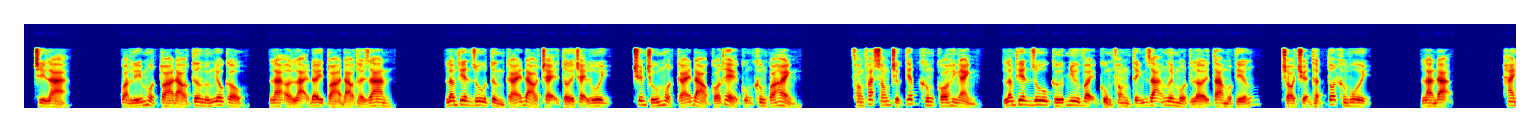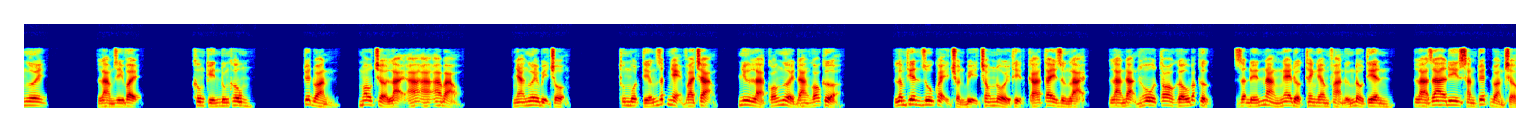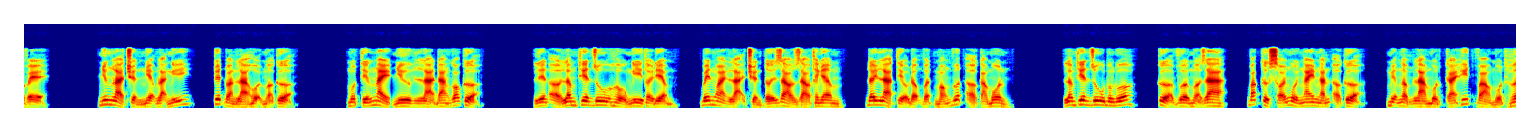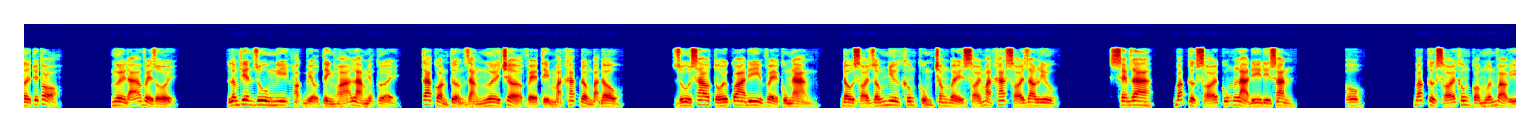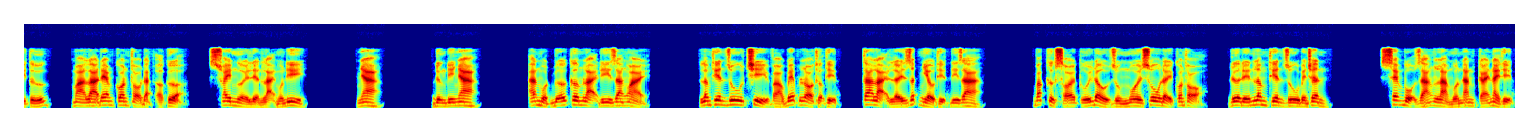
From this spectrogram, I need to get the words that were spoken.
Chỉ là, quản lý một tòa đảo tương ứng yêu cầu, là ở lại đây tòa đảo thời gian. Lâm thiên du từng cái đảo chạy tới chạy lui, chuyên chú một cái đảo có thể cũng không quá hành. Phong phát sóng trực tiếp không có hình ảnh, lâm thiên du cứ như vậy cùng phong tính ra ngươi một lời ta một tiếng, trò chuyện thật tốt không vui. Làn đạn. Hai ngươi. Làm gì vậy? Không kín đúng không? Tuyết đoàn, mau trở lại a a a bảo. Nhà ngươi bị trộm. Thùng một tiếng rất nhẹ va chạm, như là có người đang gõ cửa lâm thiên du quậy chuẩn bị trong nồi thịt cá tay dừng lại, làn đạn hô to gấu bắc cực, dẫn đến nàng nghe được thanh âm phản ứng đầu tiên, là ra đi săn tuyết đoàn trở về. Nhưng là chuyển niệm lại nghĩ, tuyết đoàn là hội mở cửa. Một tiếng này như là đang gõ cửa. Liền ở lâm thiên du hầu nghi thời điểm, bên ngoài lại chuyển tới rào rào thanh âm, đây là tiểu động vật móng vuốt ở cà môn. Lâm thiên du bông đũa, cửa vừa mở ra, bắc cực sói ngồi ngay ngắn ở cửa, miệng ngậm làm một cái hít vào một hơi tuyết thỏ. Người đã về rồi. Lâm thiên du nghi hoặc biểu tình hóa làm miệng cười, ta còn tưởng rằng ngươi trở về tìm mặt khác đồng bạn đâu. Dù sao tối qua đi về cùng nàng đầu sói giống như không cùng trong bầy sói mặt khác sói giao lưu. Xem ra, bắc cực sói cũng là đi đi săn. Ô, bắc cực sói không có muốn vào ý tứ, mà là đem con thỏ đặt ở cửa, xoay người liền lại muốn đi. Nha, đừng đi nha. Ăn một bữa cơm lại đi ra ngoài. Lâm thiên du chỉ vào bếp lò thượng thịt, ta lại lấy rất nhiều thịt đi ra. Bắc cực sói túi đầu dùng môi xô đẩy con thỏ, đưa đến lâm thiên du bên chân. Xem bộ dáng là muốn ăn cái này thịt.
